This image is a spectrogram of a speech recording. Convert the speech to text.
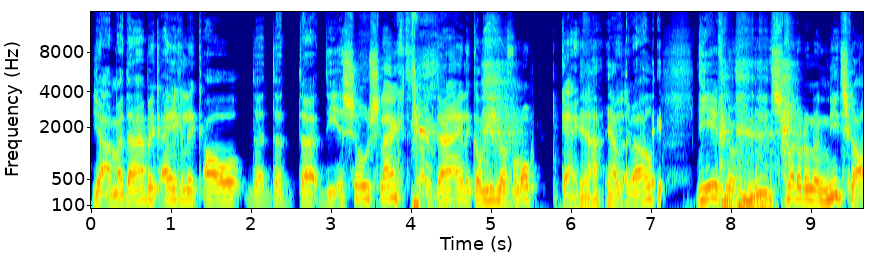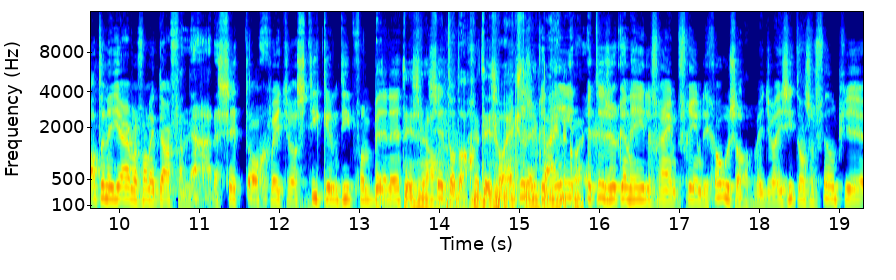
Ja, maar daar heb ik eigenlijk al. De, de, de, die is zo slecht dat ik daar eigenlijk al niet meer van op kijk. Ja, ja, weet je wel? Die heeft nog niets, maar ook nog niets gehad in een jaar waarvan ik dacht van, nou, dat zit toch, weet je wel, stiekem diep van binnen. Het is wel- Zit er toch. het is wel En extreem pijnlijk, hele- hoor. Het is ook een hele vreemde, vreemde gozer. Weet je wel, je ziet dan zo'n filmpje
